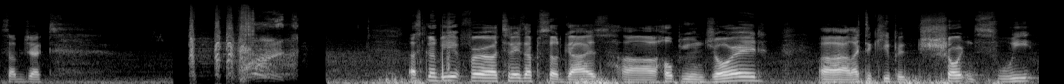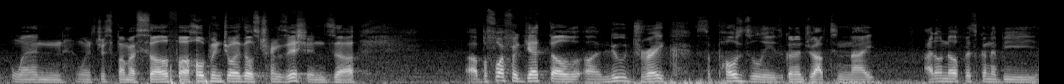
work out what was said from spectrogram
subject. That's gonna be it for uh, today's episode, guys. Uh, hope you enjoyed. Uh, I like to keep it short and sweet when when it's just by myself. Uh, hope you enjoy those transitions. Uh, uh, before I forget, though, uh, new Drake supposedly is gonna drop tonight. I don't know if it's gonna be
